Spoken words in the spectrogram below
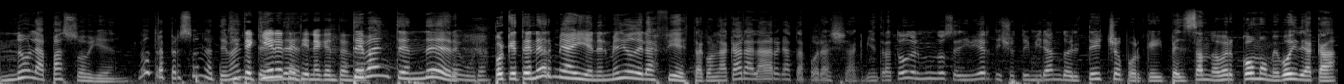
no la paso bien. La otra persona te va Si a te entender. quiere, te tiene que entender. Te va a entender. Seguro. Porque tenerme ahí en el medio de la fiesta, con la cara larga hasta por allá, mientras todo el mundo se divierte y yo estoy mirando el techo porque y pensando a ver cómo me voy de acá,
